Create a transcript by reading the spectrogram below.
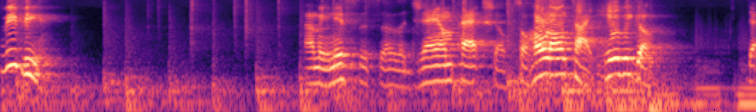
Review. I mean, this is a jam-packed show, so hold on tight. Here we go. The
